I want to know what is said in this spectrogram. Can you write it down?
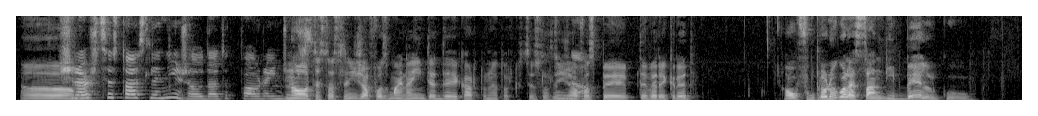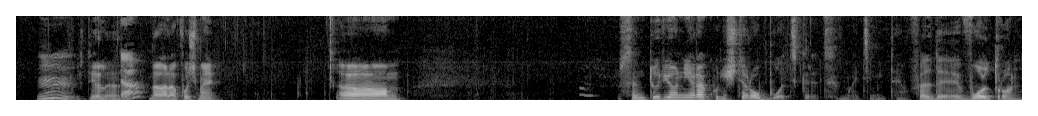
Uh, Și erau și Testoasele Ninja odată cu Power Rangers. nu, no, Testosterone Ninja a fost mai înainte de Cartoon Network. Testosterone Ninja Da? a fost pe TVR, cred. Au fost împreună cu alea, Sandy Bell, cu Mm. Știi ele? Da? Da, alea a fost și mai... Um, Centurion era cu niște roboți, cred, mai țin minte. Un fel de Voltron.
